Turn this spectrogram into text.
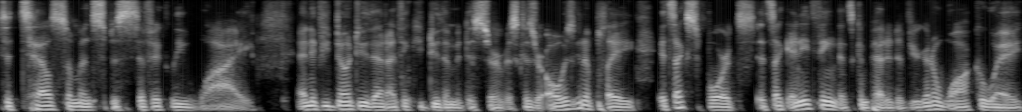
to tell someone specifically why. And if you don't do that, I think you do them a disservice because they're always going to play. It's like sports. It's like anything that's competitive. You're going to walk away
